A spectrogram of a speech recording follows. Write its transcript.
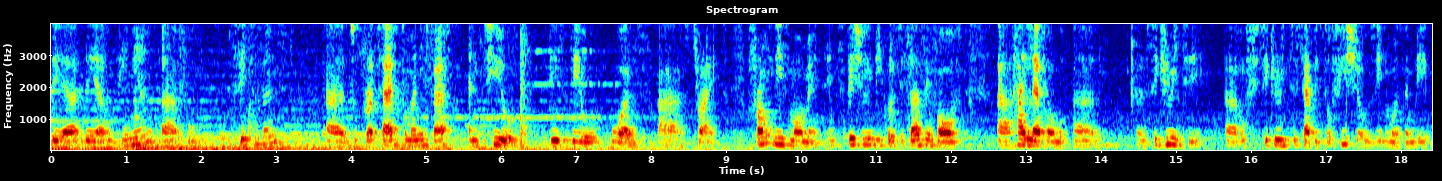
their, their opinion uh, for citizens uh, to protest, to manifest until this deal was uh, struck. From this moment, especially because it does involve high level security, uh, of security service officials in Mozambique,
